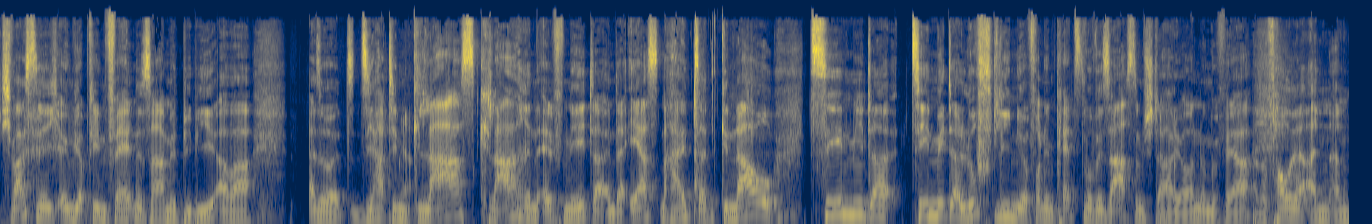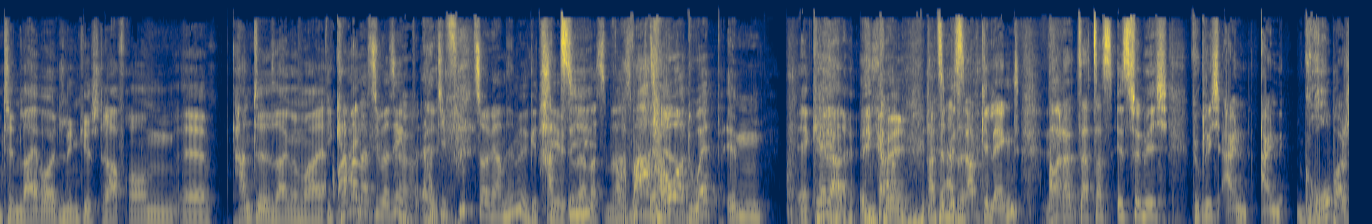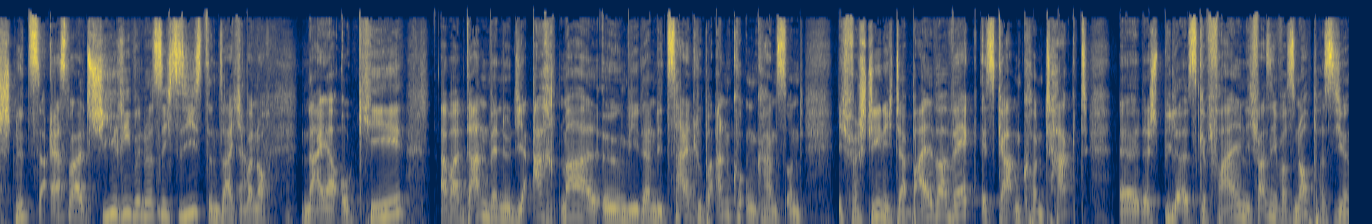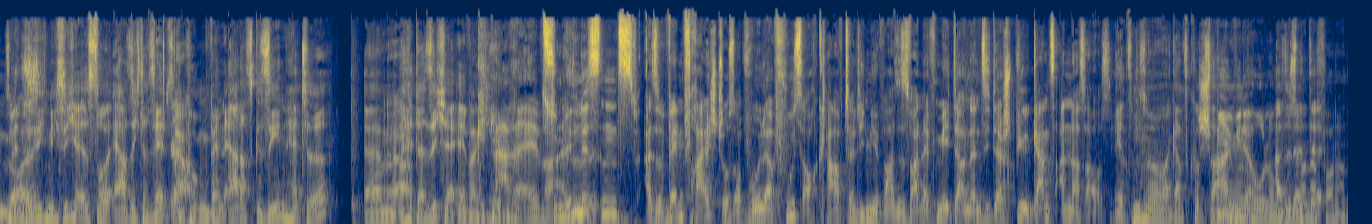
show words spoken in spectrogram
Ich weiß nicht irgendwie, ob die ein Verhältnis haben mit Bibi, aber also sie hat den Ja. glasklaren Elfmeter in der ersten Halbzeit genau 10 Meter, 10 Meter Luftlinie von den Plätzen, wo wir saßen im Stadion ungefähr. Also faul an, an Tim Leibold, linke Strafraum, äh, Kante, sagen wir mal. Wie kann man das übersehen? Ja, Hat die Flugzeuge am Himmel gezählt? sie- oder was, was war? Howard Webb im äh, Keller in Ja, Köln. Hat sie ein bisschen Also, abgelenkt. Aber das, das, ist für mich wirklich ein, ein grober Schnitzer. Erstmal als Schiri, wenn du es nicht siehst, dann sage ich aber noch, naja, okay. Aber dann, wenn du dir achtmal irgendwie dann die Zeitlupe angucken kannst und ich verstehe nicht, der Ball war weg, es gab einen Kontakt, äh, der Spieler ist gefallen, ich weiß nicht, was noch passieren soll. wenn sie sich nicht sicher ist, soll er sich das selbst Ja. angucken. Wenn er das gesehen hätte, ähm, Ja. hätte er sicher Elfer gegeben. Klare Elfer. Zumindestens, also, wenn Freistoß, obwohl der Fuß auch klar auf der Linie war. Also es war ein Elfmeter und dann sieht das Spiel ganz anders aus. Jetzt müssen wir mal ganz kurz sagen. Spielwiederholung muss der, man da der- fordern.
